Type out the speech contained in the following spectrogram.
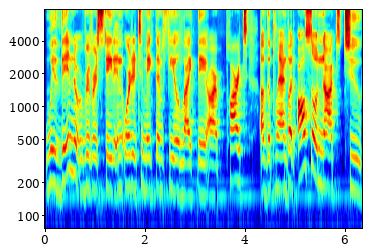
within River State in order to make them feel like they are part of the plan, but also not to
